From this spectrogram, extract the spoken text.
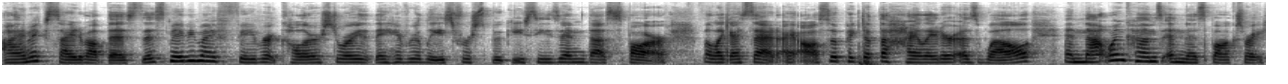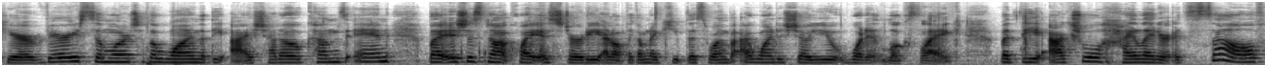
I'm excited about this. This may be my favorite color story that they have released for spooky season thus far. But like I said, I also picked up the highlighter as well and that one comes in this box right here. Very similar to the one that the eyeshadow comes in, but it's just not quite as sturdy. I don't think I'm gonna keep this one, but I wanted to show you what it looks like. But the actual highlighter itself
